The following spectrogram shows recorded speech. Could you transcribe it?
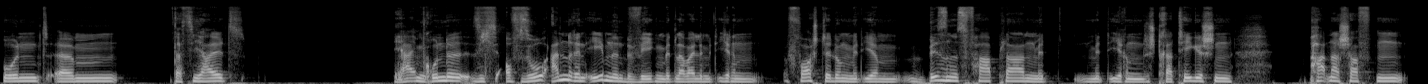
und ähm, dass sie halt ja im Grunde sich auf so anderen Ebenen bewegen mittlerweile mit ihren Vorstellungen, mit ihrem Business-Fahrplan, mit, mit ihren strategischen Partnerschaften,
